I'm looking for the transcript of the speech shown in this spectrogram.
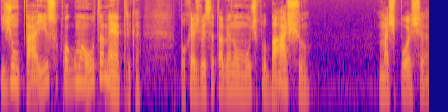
e juntar isso com alguma outra métrica. Porque às vezes você está vendo um múltiplo baixo, mas, poxa,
